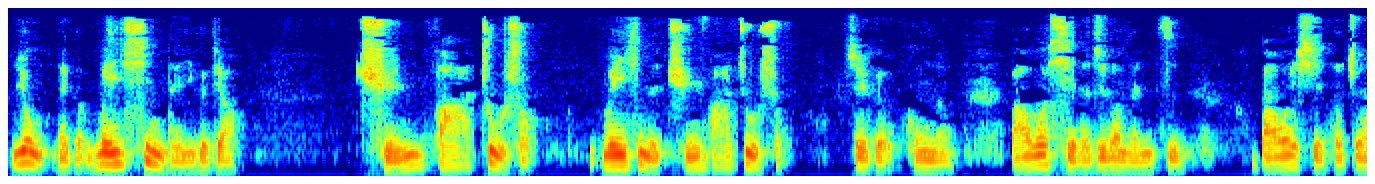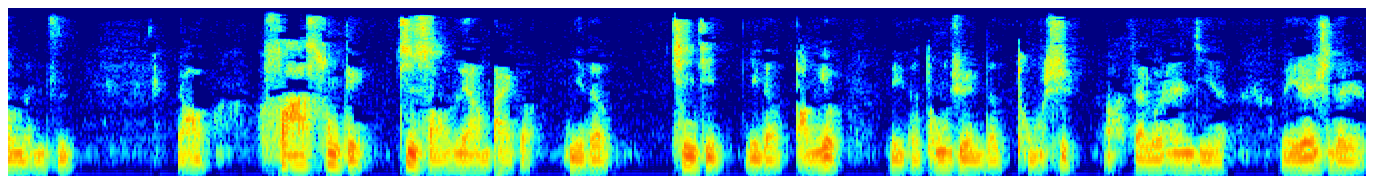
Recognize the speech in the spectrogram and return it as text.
用那个微信的一个叫群发助手。微信的群发助手这个功能，把我写的这段文字，把我写的这段文字，然后发送给至少两百个你的亲戚、你的朋友、你的同学、你的同事啊，在洛杉矶的你认识的人，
